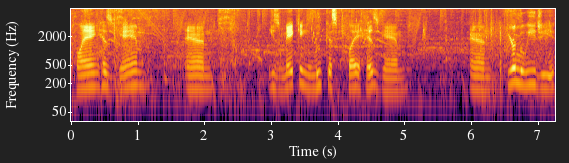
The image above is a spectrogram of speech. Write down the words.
playing his game, and he's making Lucas play his game. And if you're Luigi,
